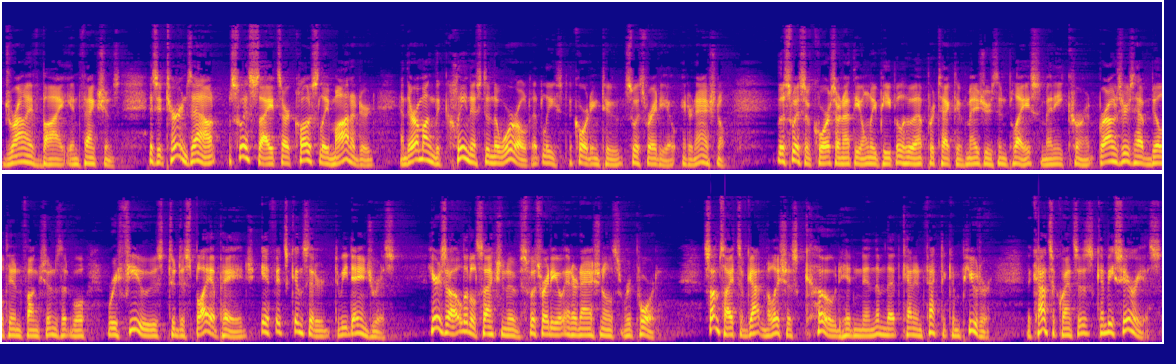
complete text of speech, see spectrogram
drive by infections. As it turns out, Swiss sites are closely monitored, and they're among the cleanest in the world, at least according to Swiss Radio International. The Swiss, of course, are not the only people who have protective measures in place. Many current browsers have built in functions that will refuse to display a page if it's considered to be dangerous. Here's a little section of Swiss Radio International's report. Some sites have got malicious code hidden in them that can infect a computer. The consequences can be serious.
